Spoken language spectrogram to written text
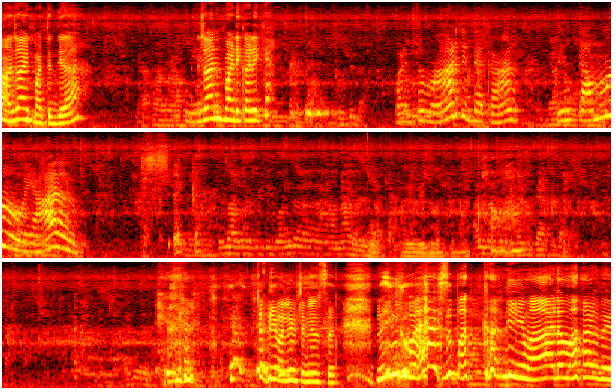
ಹಾಂ ಜಾಯಿಂಟ್ ಮಾಡ್ತಿದ್ಯಾ? ಜಾಯಿಂಟ್ ಮಾಡಿ ಕಡೆಗೆ? ಮಾಡ್ತಿದ್ದ ಕಾಣ. ನಿನ್ ತಮ್ಮ ಯಾರು ಅಕ್ಕ ತಡಿ ಒಂದು ನಿಮಿಷ ನೀನು ನಿಂಗೆ ವ್ಯಾಕ್ಸ್ ಪಕ್ಕ ನೀ ಮಾಡ ಮಾಡಿದೆ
